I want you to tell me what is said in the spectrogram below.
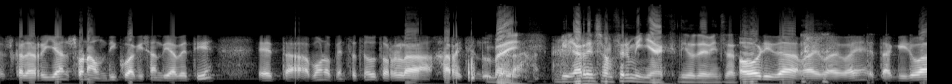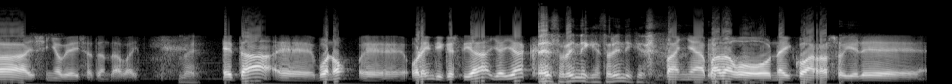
Euskal Herrian zona hondikoak izan dira beti, eta, bueno, pentsatzen dut horrela jarraitzen dut. Bai, bigarren San Ferminak diote bintzat. Hori da, bai, bai, bai, eta giroa ezin izaten da, bai. Bai. Eta, e, bueno, e, oraindik ez dira, jaiak. Ez, oraindik ez, oraindik ez. Baina badago nahiko arrazoi ere,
